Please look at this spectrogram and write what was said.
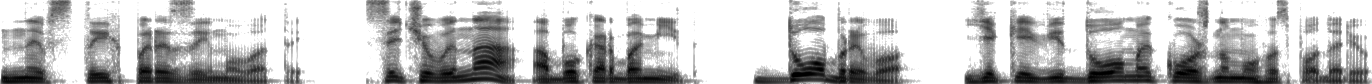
не встиг перезимувати. Сечовина або карбамід добриво, яке відоме кожному господарю,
